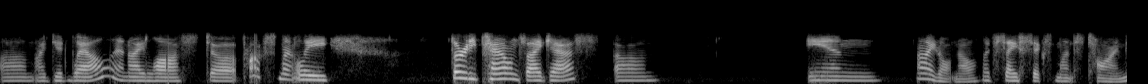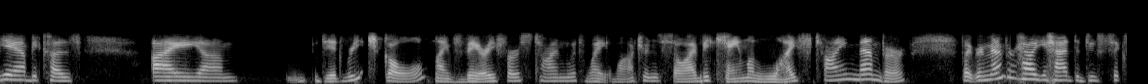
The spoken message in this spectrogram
Um, I did well, and I lost uh, approximately 30 pounds, I guess, um, in I don't know, let's say six months' time. Yeah, because I um, did reach goal my very first time with Weight Watchers, so I became a lifetime member. But remember how you had to do six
